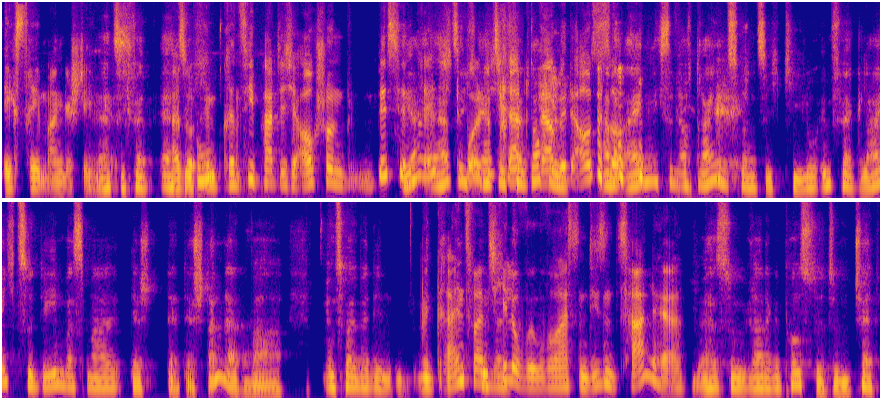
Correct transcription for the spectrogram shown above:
extrem angestiegen Er hat sich, ist. ver- hat Also sich im Prinzip hatte ich auch schon ein bisschen Ja, er recht, hat sich- wollte er hat ich sich gerade verdoppelt. damit Aber eigentlich sind auch 23 Kilo im Vergleich zu dem, was mal der, der, der Standard war. Und zwar über den, Mit 23 Über- Kilo, wo, wo hast du denn diesen Zahl her? hast du gerade gepostet im Chat.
